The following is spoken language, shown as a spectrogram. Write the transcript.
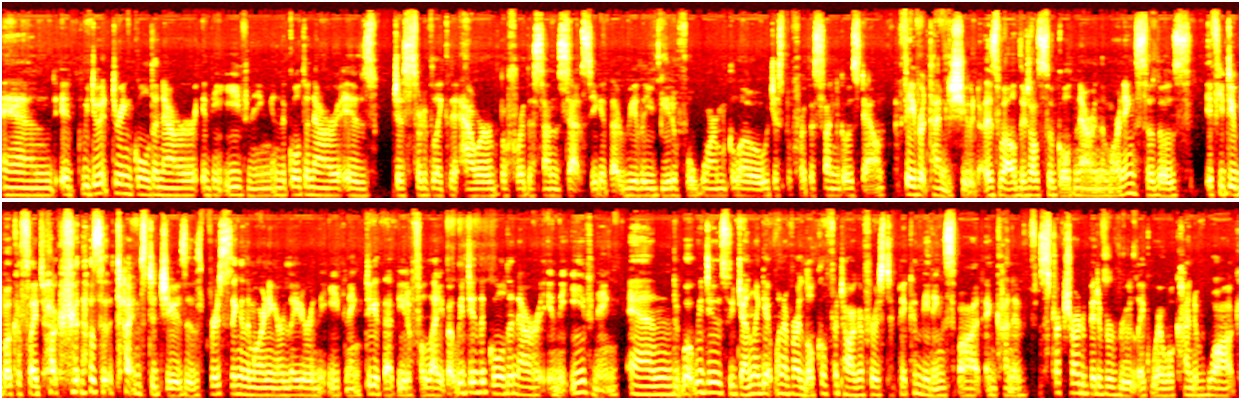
and it, we do it during golden hour in the evening. And the golden hour is just sort of like the hour before the sun sets, so you get that really beautiful warm glow just before the sun goes down. Favorite time to shoot as well. There's also golden hour in the morning, so those if you do book a flight photographer, those are the times to choose: is first thing in the morning or later in the evening to get that beautiful light. But we do the golden hour in the evening, and what we do is we generally get one of our local photographers to pick a meeting spot and kind of structure out a bit of a route, like where we'll kind of walk.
